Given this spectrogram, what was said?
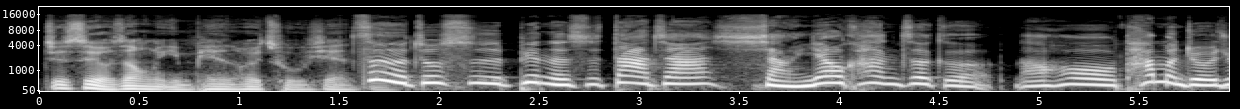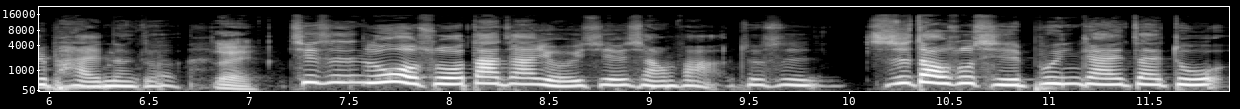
就是有这种影片会出现。这个就是变得是大家想要看这个，然后他们就会去拍那个。对，其实如果说大家有一些想法，就是知道说其实不应该再多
